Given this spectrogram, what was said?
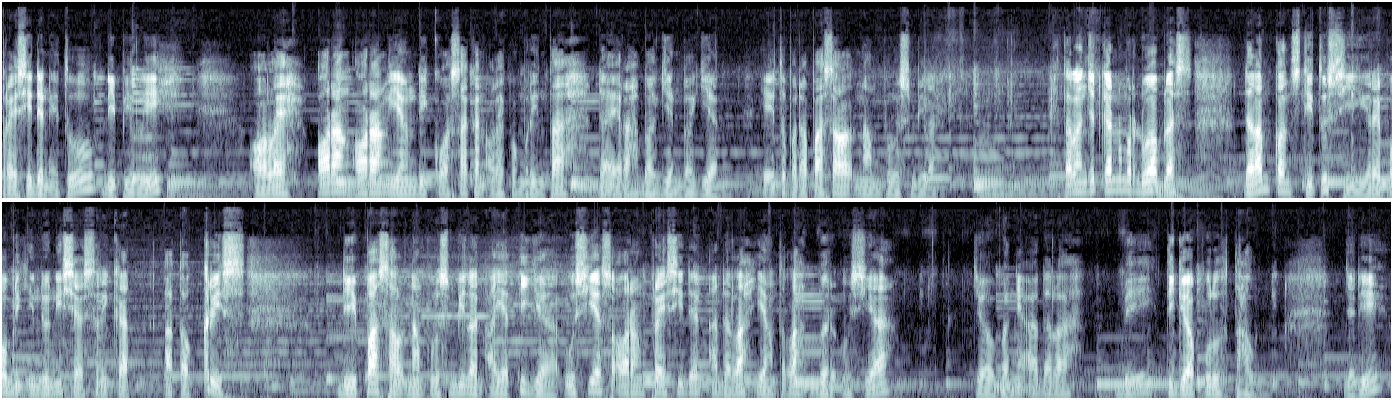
presiden itu dipilih oleh orang-orang yang dikuasakan oleh pemerintah daerah bagian-bagian yaitu pada pasal 69. Kita lanjutkan nomor 12 dalam Konstitusi Republik Indonesia Serikat atau KRIS di pasal 69 ayat 3 usia seorang presiden adalah yang telah berusia jawabannya adalah B 30 tahun. Jadi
